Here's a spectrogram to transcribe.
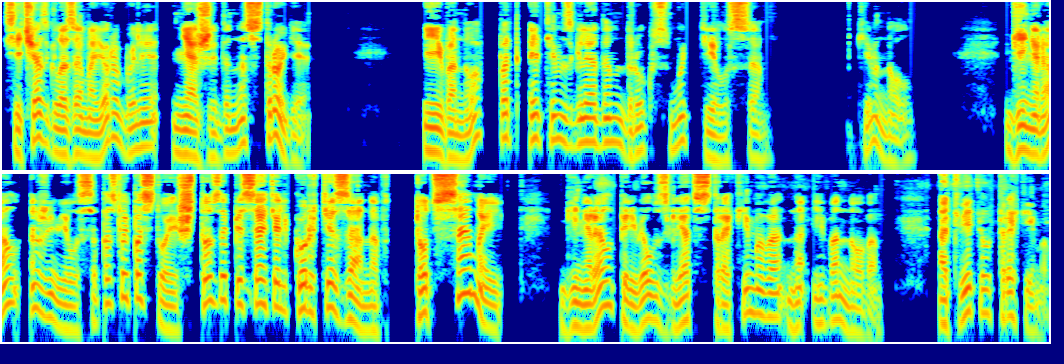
Сейчас глаза майора были неожиданно строгие. И Иванов под этим взглядом вдруг смутился. Кивнул. Генерал оживился. «Постой, постой, что за писатель Куртизанов? Тот самый?» Генерал перевел взгляд с Трофимова на Иванова. Ответил Трофимов.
